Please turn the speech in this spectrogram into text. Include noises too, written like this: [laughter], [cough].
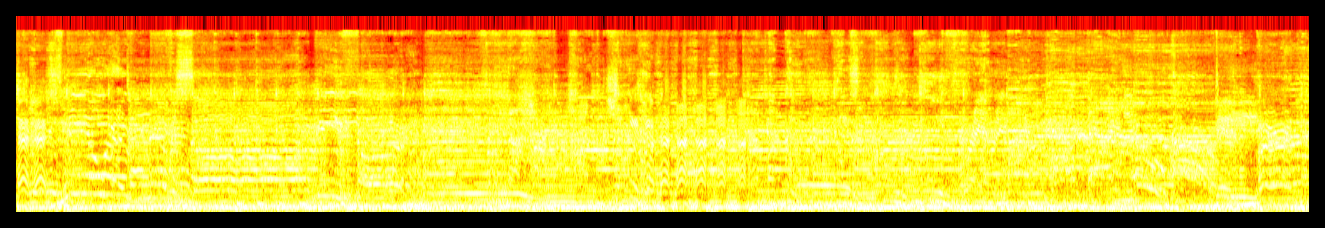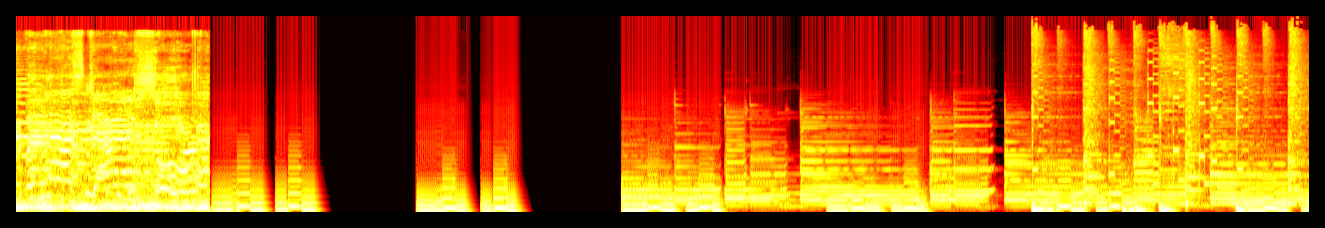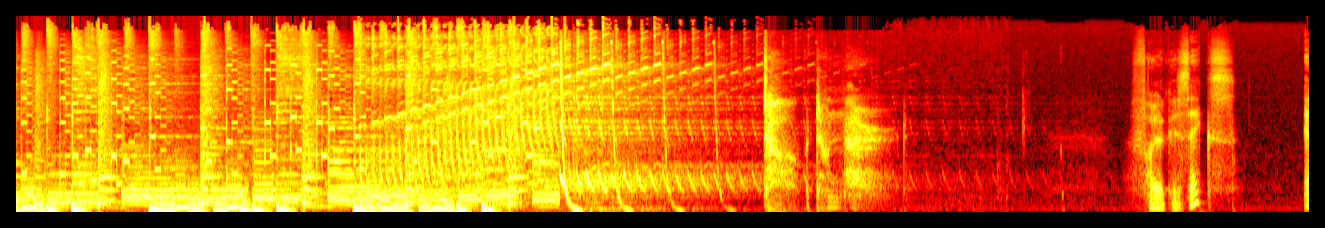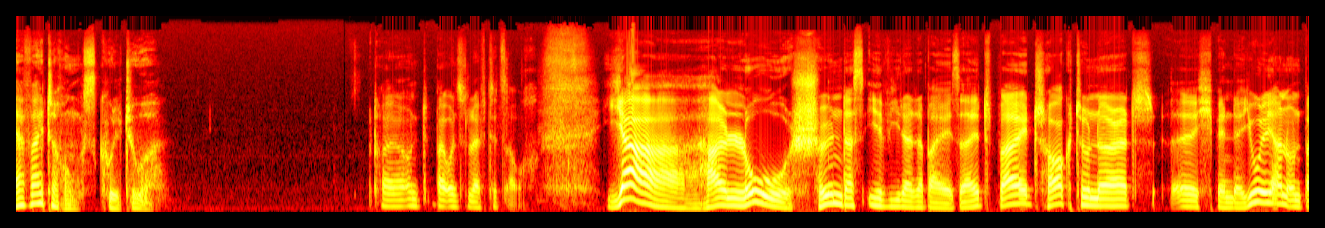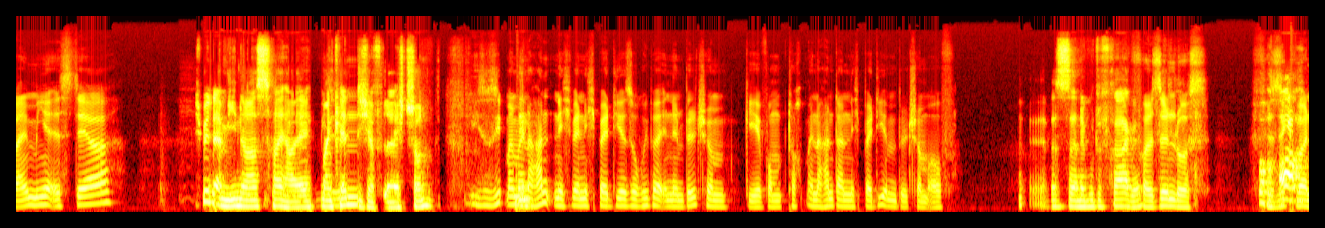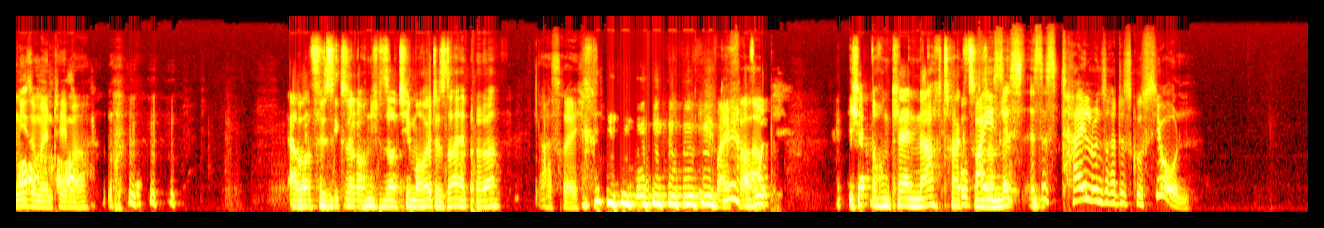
Yes. [laughs] Erweiterungskultur. Und bei uns läuft jetzt auch. Ja, hallo, schön, dass ihr wieder dabei seid bei Talk to Nerd. Ich bin der Julian und bei mir ist der. Ich bin der Minas. Hi, hi. Man kennt dich ja vielleicht schon. Wieso sieht man meine Hand nicht, wenn ich bei dir so rüber in den Bildschirm gehe? Warum taucht meine Hand dann nicht bei dir im Bildschirm auf? Das ist eine gute Frage. Voll sinnlos. Physik war nie so mein Thema. [laughs] Aber Physik soll auch nicht unser Thema heute sein, oder? Hast recht. [laughs] Ich schweife ab. Ich habe noch einen kleinen Nachtrag zu Wobei unserem es ist, es ist Teil unserer Diskussion.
